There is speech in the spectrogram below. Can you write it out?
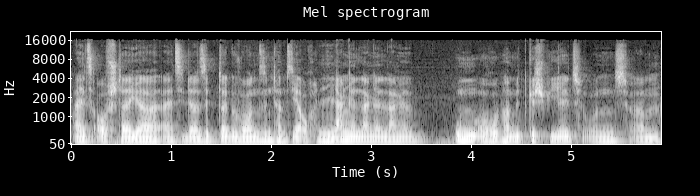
als Aufsteiger, als sie da Siebter geworden sind, haben sie auch lange, lange, lange um Europa mitgespielt. Und ähm,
